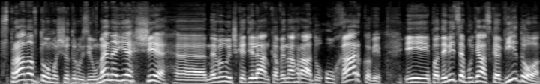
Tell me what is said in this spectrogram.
Справа в тому, що друзі, у мене є ще е, невеличка ділянка винограду у Харкові. І подивіться, будь ласка, відео.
